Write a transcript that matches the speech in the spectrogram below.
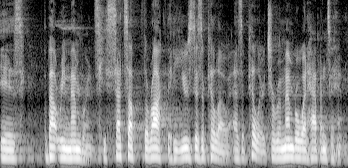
is about remembrance. He sets up the rock that he used as a pillow, as a pillar, to remember what happened to him.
